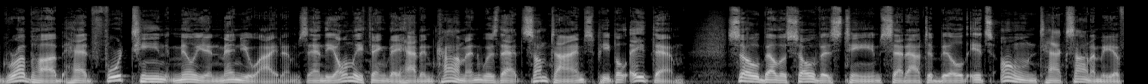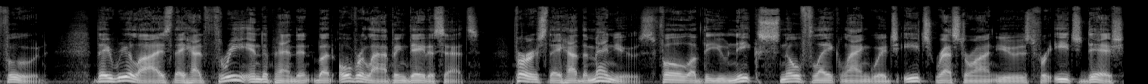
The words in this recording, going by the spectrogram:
Grubhub had 14 million menu items, and the only thing they had in common was that sometimes people ate them. So Belousova's team set out to build its own taxonomy of food. They realized they had three independent but overlapping data sets. First, they had the menus, full of the unique snowflake language each restaurant used for each dish,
